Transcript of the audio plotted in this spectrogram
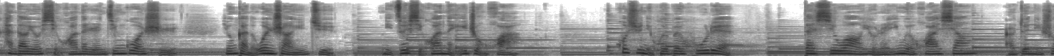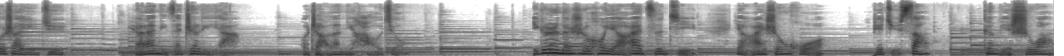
看到有喜欢的人经过时，勇敢地问上一句：“你最喜欢哪一种花？”或许你会被忽略，但希望有人因为花香而对你说上一句：“原来你在这里呀，我找了你好久。”一个人的时候也要爱自己，要爱生活。别沮丧，更别失望。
